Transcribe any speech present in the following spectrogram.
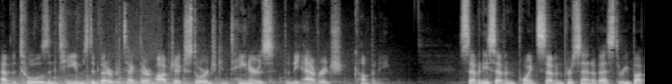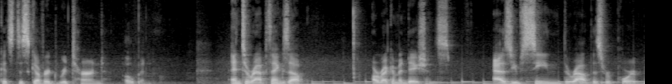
have the tools and teams to better protect their object storage containers than the average company. 77.7% of S3 buckets discovered returned open. And to wrap things up, our recommendations. As you've seen throughout this report,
